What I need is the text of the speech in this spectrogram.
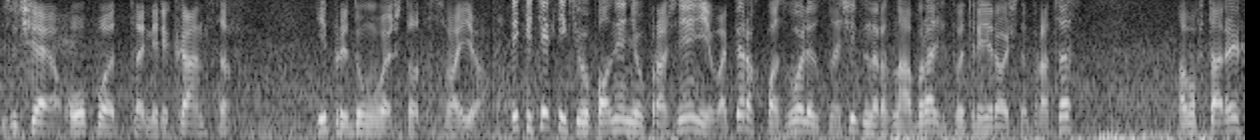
изучая опыт американцев и придумывая что-то свое. Эти техники выполнения упражнений, во-первых, позволят значительно разнообразить твой тренировочный процесс, а во-вторых,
